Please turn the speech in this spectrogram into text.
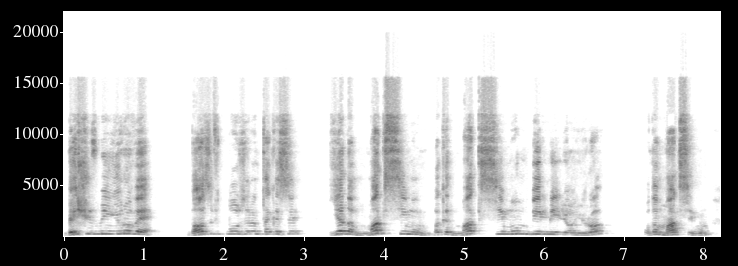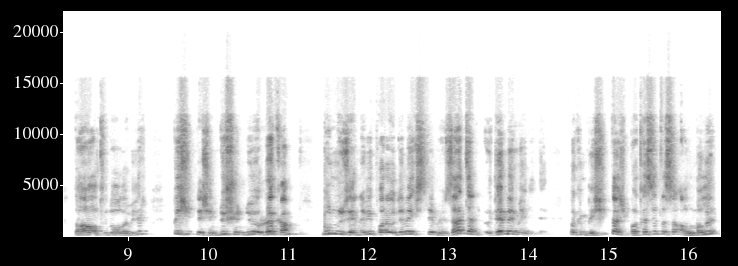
500 bin euro ve bazı futbolcuların takası ya da maksimum bakın maksimum 1 milyon euro o da maksimum daha altı da olabilir. Beşiktaş'ın düşündüğü rakam bunun üzerine bir para ödemek istemiyor. Zaten ödememeli de. Bakın Beşiktaş Bakasetas'ı almalı.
